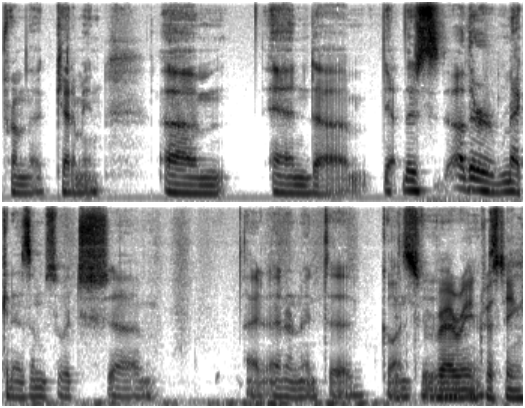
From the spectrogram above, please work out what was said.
from the ketamine. Um, and um, yeah, there's other mechanisms which um, I, I don't need to go it's into. very Yes. interesting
